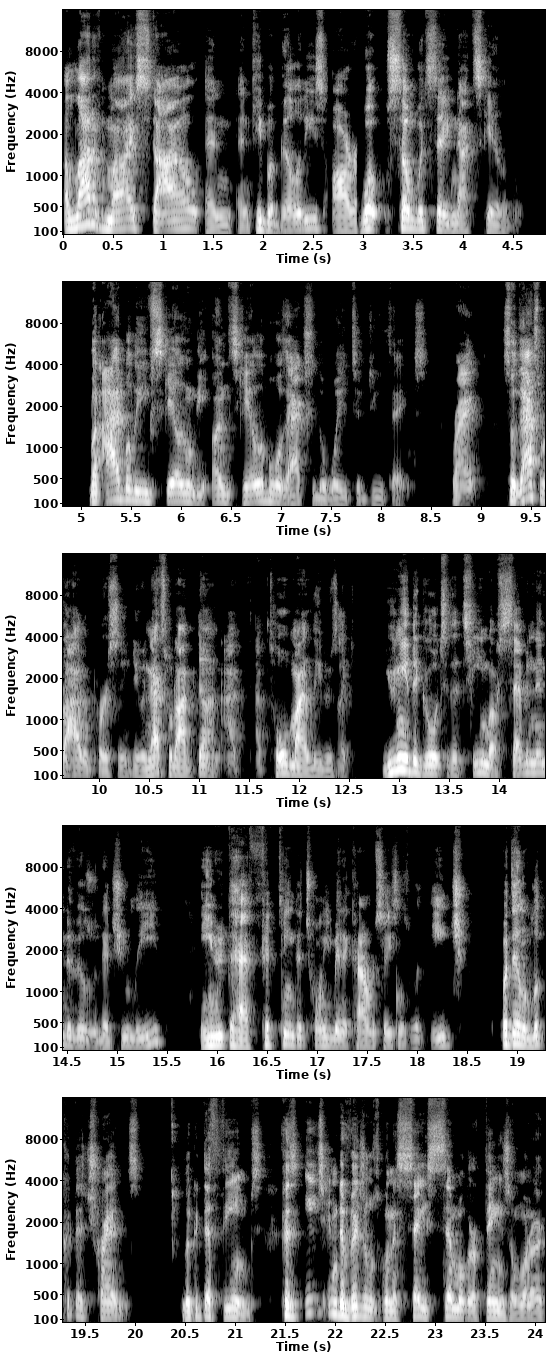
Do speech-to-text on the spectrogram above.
a lot of my style and, and capabilities are what some would say not scalable. But I believe scaling the unscalable is actually the way to do things, right? So that's what I would personally do. And that's what I've done. I've, I've told my leaders, like, you need to go to the team of seven individuals that you lead, and you need to have 15 to 20 minute conversations with each, but then look at the trends, look at the themes, because each individual is going to say similar things and want to,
